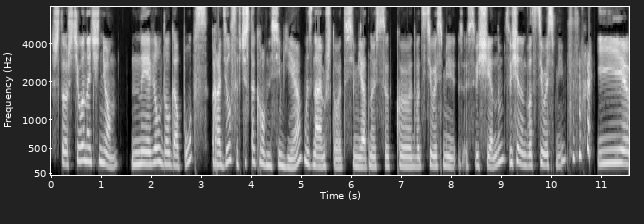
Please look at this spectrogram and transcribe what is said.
Что ж, с чего начнем? Невил Долгопупс родился в чистокровной семье. Мы знаем, что эта семья относится к 28 священным, священным 28. И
